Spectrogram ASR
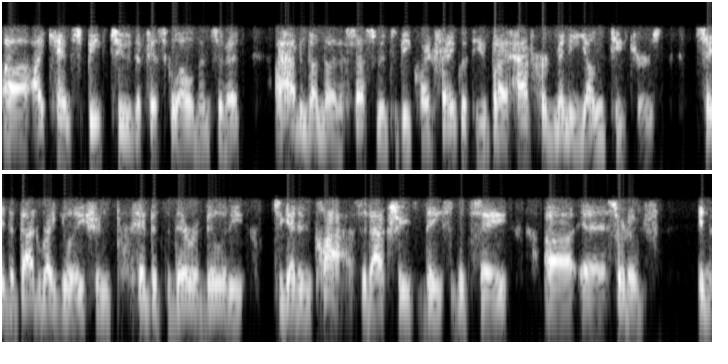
Uh, I can't speak to the fiscal elements of it. I haven't done that assessment to be quite frank with you, but I have heard many young teachers say that that regulation prohibits their ability to get in class. It actually, they would say, uh, uh, sort of, in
